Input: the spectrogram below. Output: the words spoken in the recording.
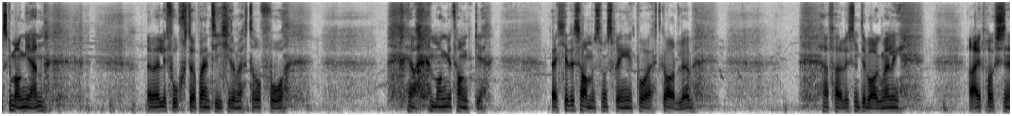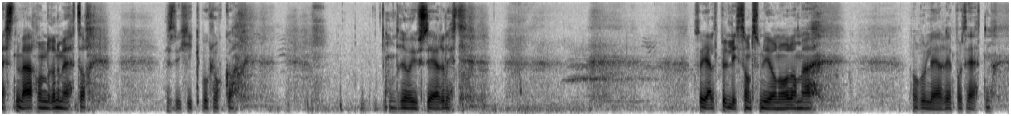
Ganske mange igjen. Det er veldig fort da på en 10 km å få ja, mange tanker. Det er ikke det samme som å springe på et gateløp. Her får jeg liksom tilbakemelding ja, i praksis nesten hver hundrede meter hvis du kikker på klokka. Jeg driver og justerer litt. Så hjelper det litt sånn som de gjør nå, da, med å rullere i poteten.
